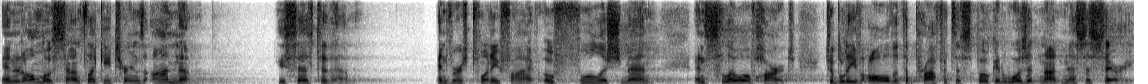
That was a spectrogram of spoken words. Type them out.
and it almost sounds like he turns on them. He says to them in verse 25, O foolish men and slow of heart to believe all that the prophets have spoken, was it not necessary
